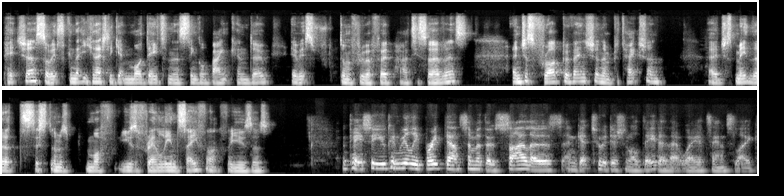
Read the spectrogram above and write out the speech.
picture. So it's that you can actually get more data than a single bank can do if it's done through a third party service. And just fraud prevention and protection. Uh, just make the systems more user friendly and safer for users. Okay, so you can really break down some of those silos and get to additional data that way, it sounds like.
